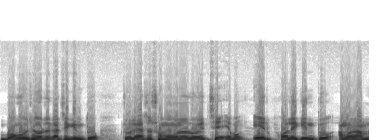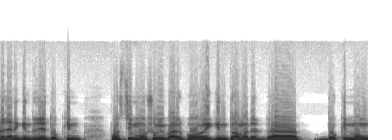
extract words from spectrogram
বঙ্গোপসাগরের কাছে কিন্তু চলে আসার সম্ভাবনা রয়েছে এবং এর ফলে কিন্তু আমার, আমরা জানি কিন্তু যে দক্ষিণ, পশ্চিম মৌসুমি বায়ুর প্রভাবেই কিন্তু আমাদের দক্ষিণবঙ্গ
